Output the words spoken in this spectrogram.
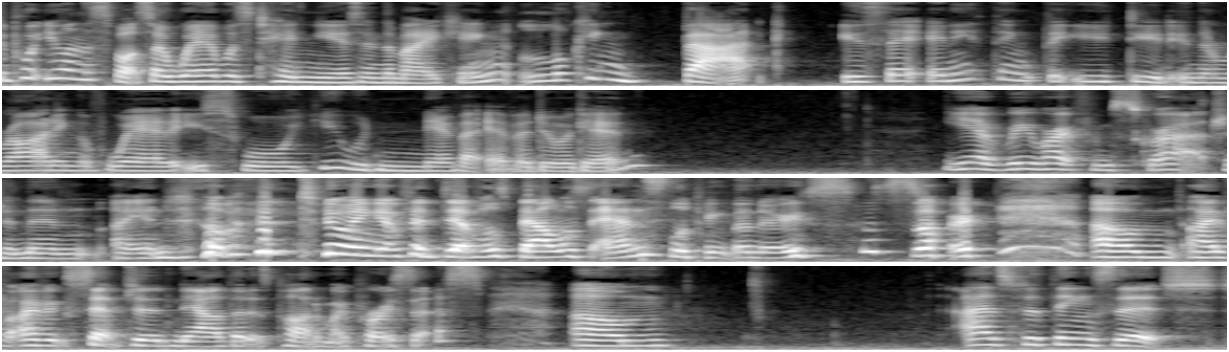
to put you on the spot, so Waer was 10 years in the making? Looking back, is there anything that you did in the writing of Waer that you swore you would never ever do again? Yeah, rewrite from scratch, and then I ended up doing it for Devil's Ballast and Slipping the Noose. So um, I've I've accepted now that it's part of my process. Um, as for things that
